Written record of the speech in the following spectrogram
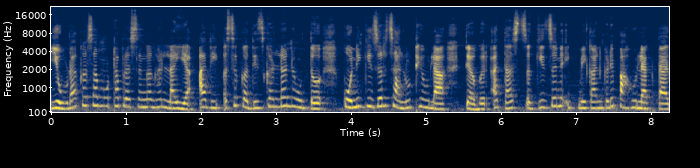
एवढा कसा मोठा प्रसंग घडला? या आधी असं कधीच घडलं नव्हतं. कोणी की जर चालू ठेवलं त्यावर आता सगळीजण एकमेकांकडे पाहू लागतात.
